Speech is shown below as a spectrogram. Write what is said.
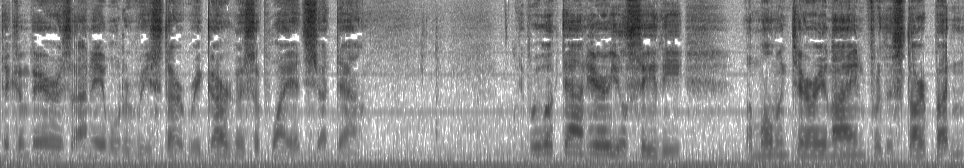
the conveyor is unable to restart regardless of why it's shut down. If we look down here, you'll see the a momentary line for the start button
